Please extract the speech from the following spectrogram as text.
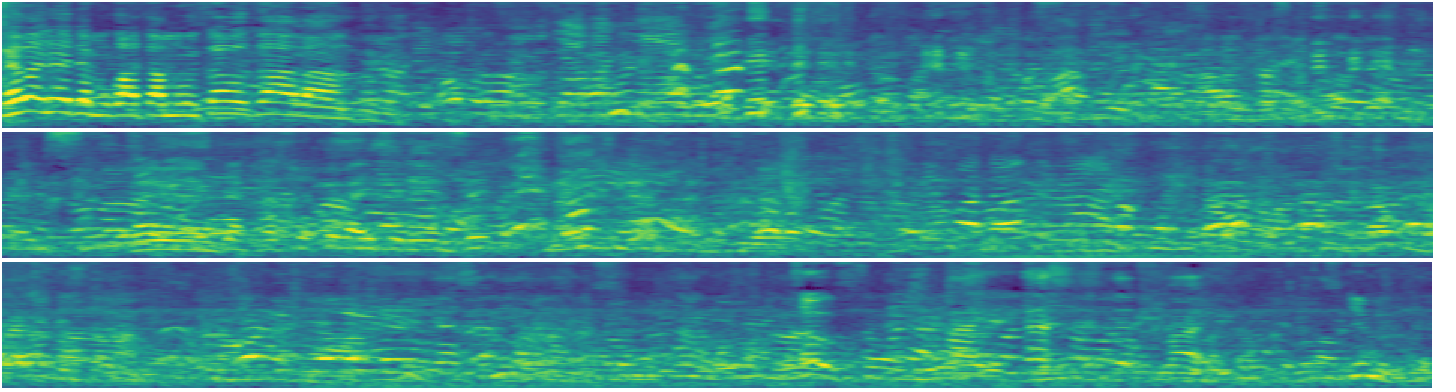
Ne bannaye temukwata mu nsawo z'abantu. Don't run. So, Yes, Give me.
